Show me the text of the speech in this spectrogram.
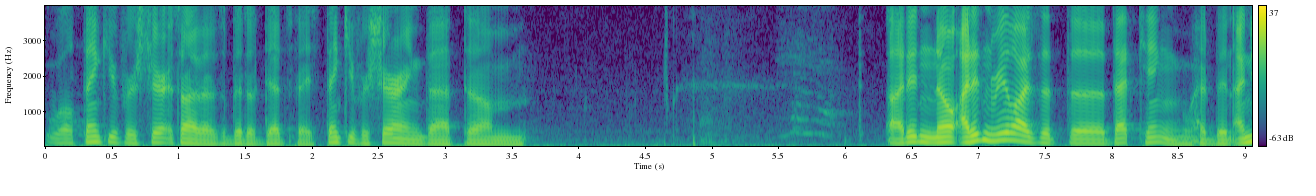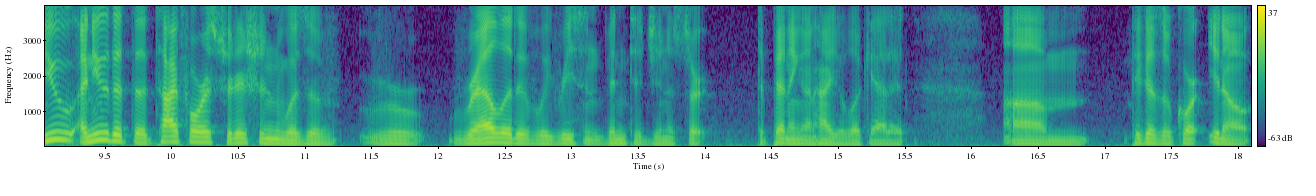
Well, thank you for sharing. Sorry, there was a bit of dead space. Thank you for sharing that. Um, I didn't know. I didn't realize that the that king had been. I knew. I knew that the Thai forest tradition was of relatively recent vintage in a certain, depending on how you look at it. Um, because of course, you know.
